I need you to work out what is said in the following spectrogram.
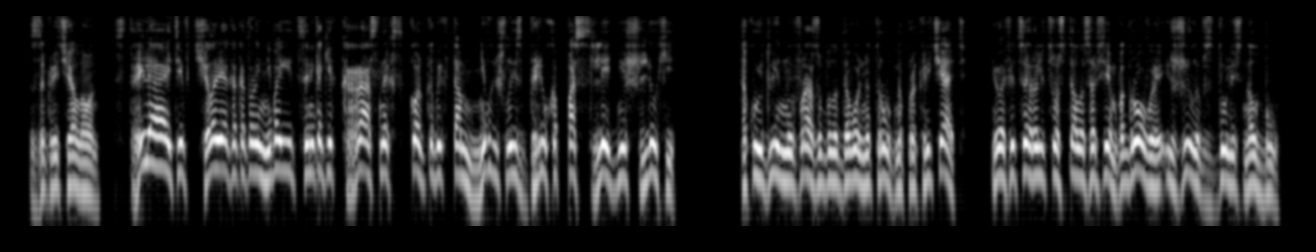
— закричал он. «Стреляйте в человека, который не боится никаких красных, сколько бы их там ни вышло из брюха последней шлюхи!» Такую длинную фразу было довольно трудно прокричать, и у офицера лицо стало совсем багровое, и жилы вздулись на лбу.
